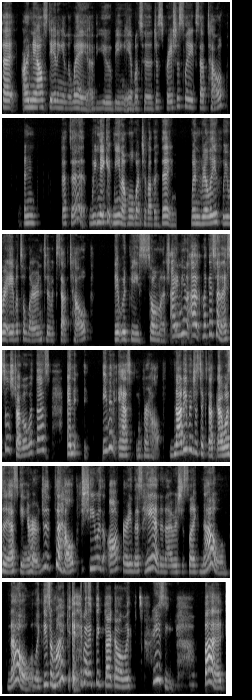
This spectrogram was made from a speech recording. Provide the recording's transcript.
that are now standing in the way of you being able to just graciously accept help. And that's it. We make it mean a whole bunch of other things. When really, if we were able to learn to accept help, it would be so much. I mean, I, like I said, I still struggle with this. And even asking for help, not even just accept, I wasn't asking her just to help. She was offering this hand. And I was just like, no, no, like these are my kids. when I think back, I'm like, it's crazy. But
